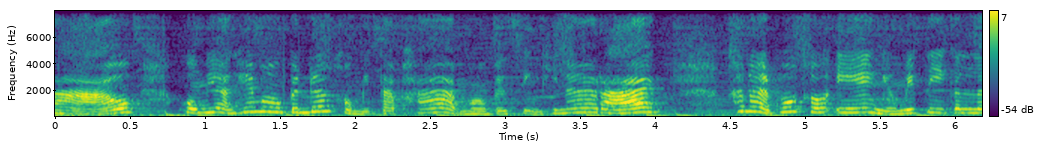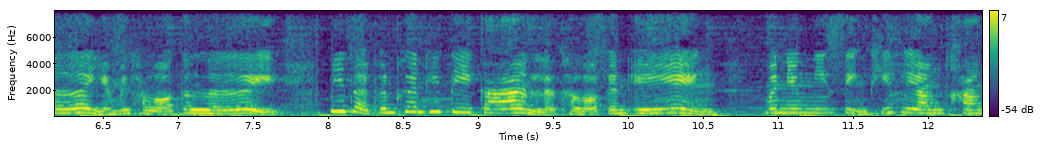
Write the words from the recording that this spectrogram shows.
สาวๆ ผมอยากให้มองเป็นเรื่องของมิตรภาพมองเป็นสิ่งที่น่ารัก ขนาดพวกเขาเองยังไม่ตีกันเลย ยังไม่ทะเลาะกันเลย มีแต่เพื่อนๆที่ตีกันและทะเลาะกันเอง มันยังมีสิ่งที่ยังค้าง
